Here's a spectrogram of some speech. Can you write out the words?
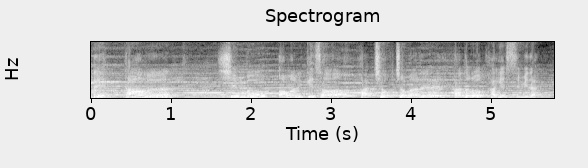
네, 다음은 신부 어머니께서 화촉 점화를 하도록 하겠습니다.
